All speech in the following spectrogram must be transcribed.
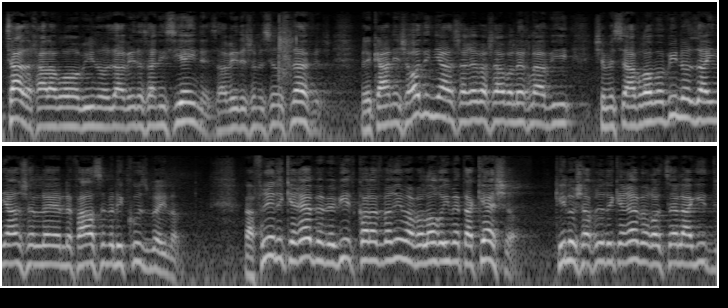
מצד אחד אברום אבינו זה אבידס הניסיינס, אבידס של מסירות נפש. וכאן יש עוד עניין שהרבא עכשיו הולך להביא, שאברום אבינו זה העניין של אה, לפרסם וליכוז באילון. והפרידיקי רבא מביא את כל הדברים אבל לא רואים את הקשר. כאילו שהפרידיקי רבא רוצה להגיד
